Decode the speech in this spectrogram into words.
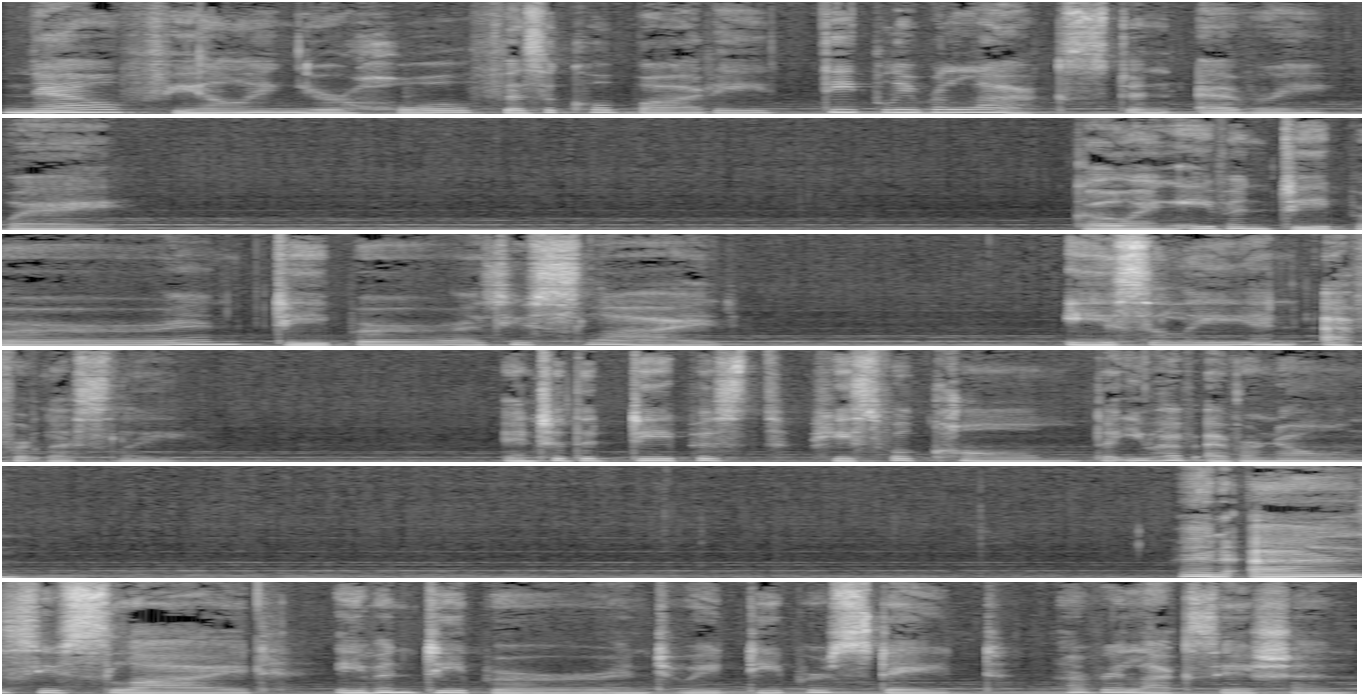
Now feeling your whole physical body deeply relaxed in every way. Going even deeper and deeper as you slide easily and effortlessly into the deepest peaceful calm that you have ever known. And as you slide even deeper into a deeper state of relaxation,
